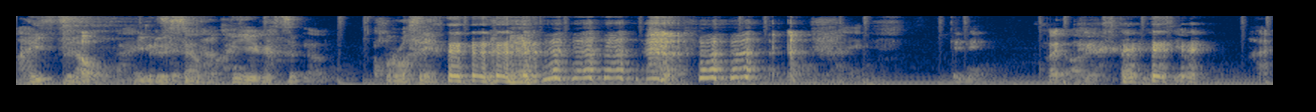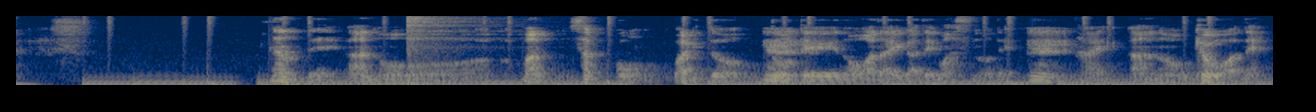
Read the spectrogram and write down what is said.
あいつらを許すな。許すな。殺せ。ってね、声を上げてたんですよ。はい。なので、あのーまあ、昨今、割と童貞の話題が出ますので、うん。はい。あの、今日はね、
